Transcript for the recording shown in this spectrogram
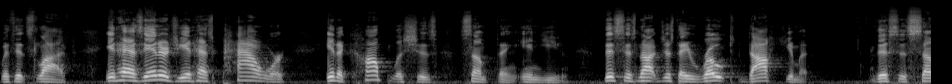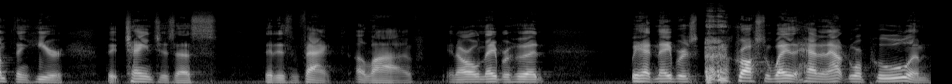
with its life. It has energy, it has power, it accomplishes something in you. This is not just a rote document. This is something here that changes us, that is, in fact, alive. In our old neighborhood, we had neighbors across the way that had an outdoor pool, and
